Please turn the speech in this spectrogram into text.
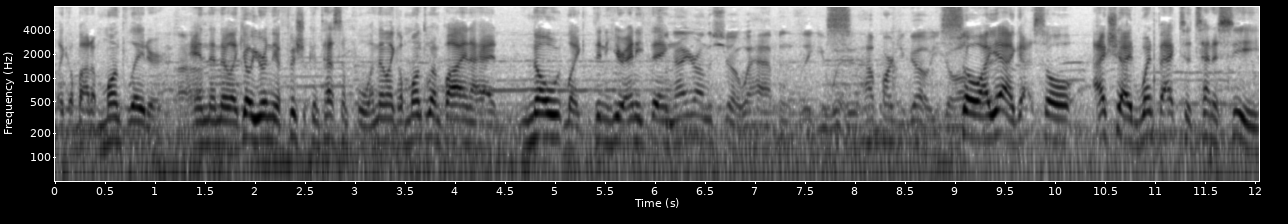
like about a month later, Uh-huh. and then they're like, "Yo, you're in the official contestant pool." And then like a month went by, and I had no, like, didn't hear anything. So now you're on the show. What happens? Like, you went, how far would you go? You go. So all uh, yeah, I got so actually I went back to Tennessee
